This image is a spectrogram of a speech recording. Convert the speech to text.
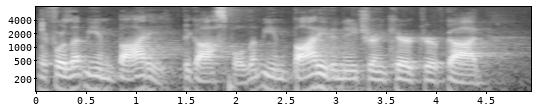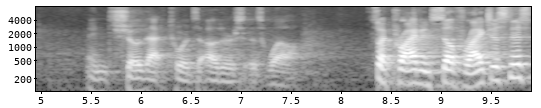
Therefore, let me embody the gospel. Let me embody the nature and character of God and show that towards others as well. So, pride and self righteousness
